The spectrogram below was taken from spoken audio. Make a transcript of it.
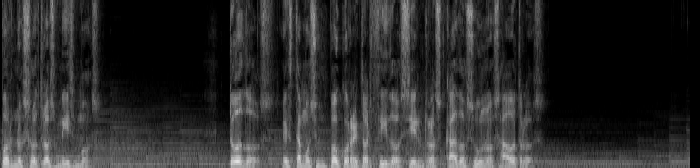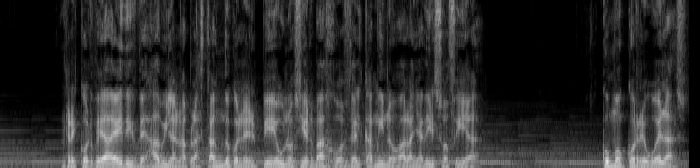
por nosotros mismos. Todos estamos un poco retorcidos y enroscados unos a otros. Recordé a Edith de Haviland aplastando con el pie unos hierbajos del camino al añadir Sofía. Como correhuelas.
